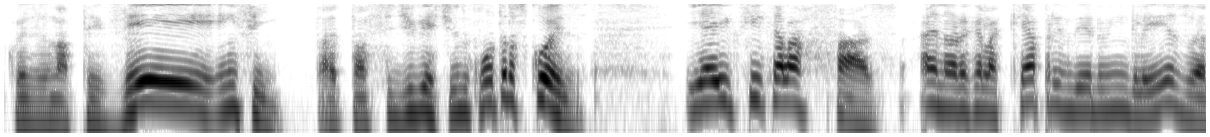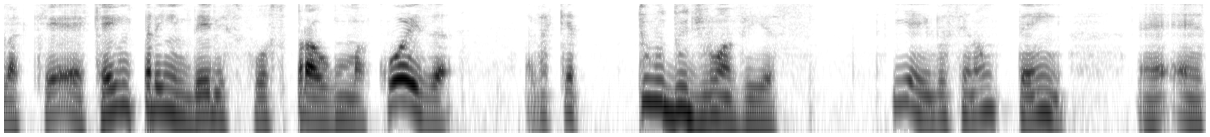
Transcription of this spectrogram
coisas na TV, enfim, tá, tá se divertindo com outras coisas. E aí o que, que ela faz? Aí na hora que ela quer aprender o inglês, ou ela quer, quer empreender esforço para alguma coisa, ela quer tudo de uma vez. E aí você não tem é, é,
